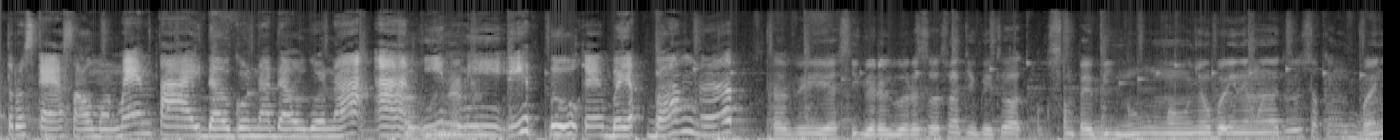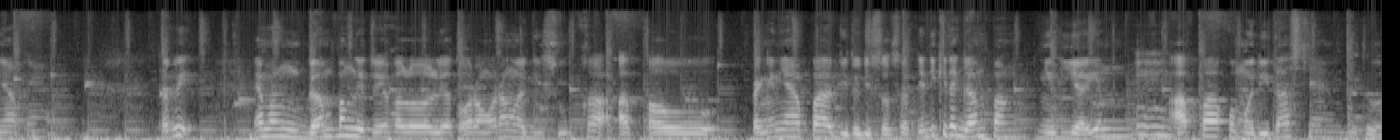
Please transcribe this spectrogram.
terus kayak salmon mentai, dalgona dalgonaan, Oh, bener. ini itu kayak banyak banget. tapi ya sih gara-gara sosmed juga itu aku sampai bingung mau nyobain yang mana dulu saking banyaknya tapi emang gampang gitu ya kalau lihat orang-orang lagi suka atau pengennya apa gitu di sosmed jadi kita gampang nyediain Mm-mm. apa komoditasnya gitu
